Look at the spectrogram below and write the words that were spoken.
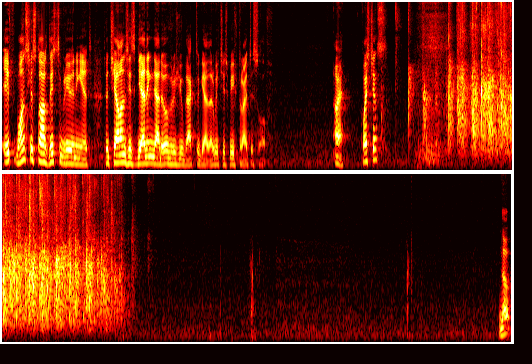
If once you start distributing it, the challenge is getting that overview back together, which is we've tried to solve. All right, questions? No,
